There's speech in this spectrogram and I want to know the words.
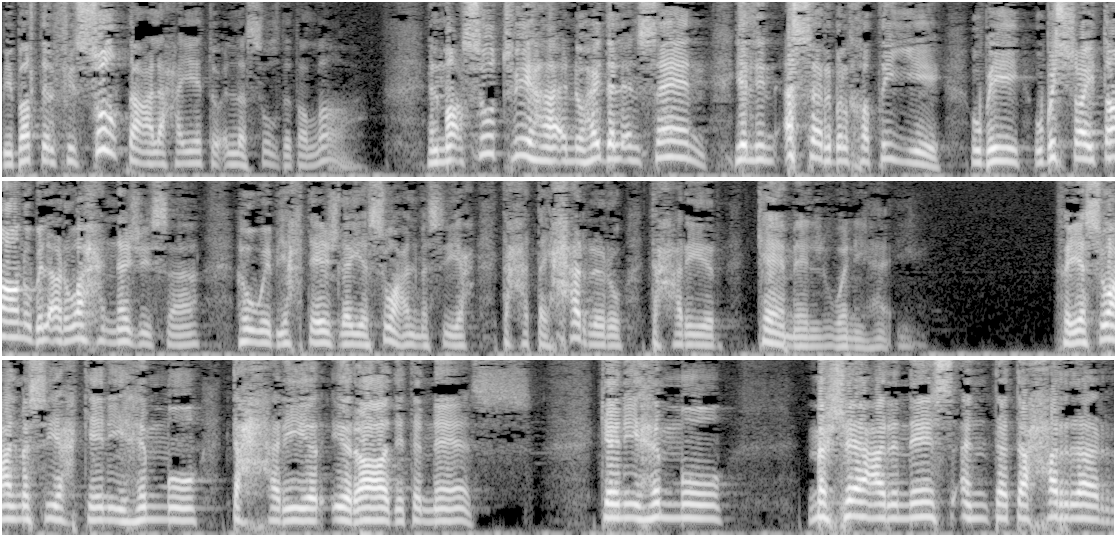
ببطل في سلطة على حياته إلا سلطة الله. المقصود فيها إنه هيدا الإنسان يلي انأثر بالخطية وبالشيطان وبالأرواح النجسة هو بيحتاج ليسوع المسيح حتى يحرره تحرير كامل ونهائي. فيسوع المسيح كان يهمه تحرير إرادة الناس. كان يهمه مشاعر الناس أن تتحرر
